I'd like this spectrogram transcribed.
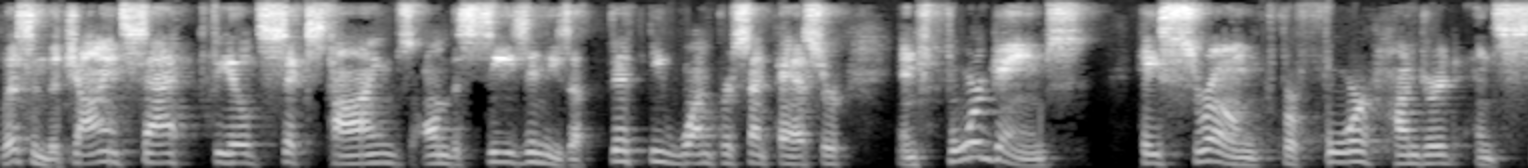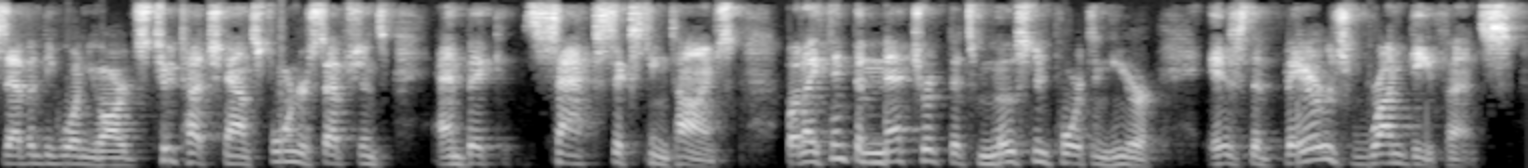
listen, the Giants sacked Fields six times on the season. He's a 51% passer. In four games, he's thrown for 471 yards, two touchdowns, four interceptions, and big sacked 16 times. But I think the metric that's most important here is the Bears' run defense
